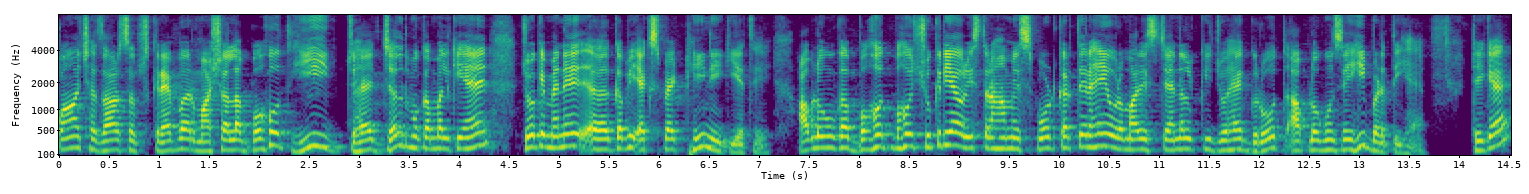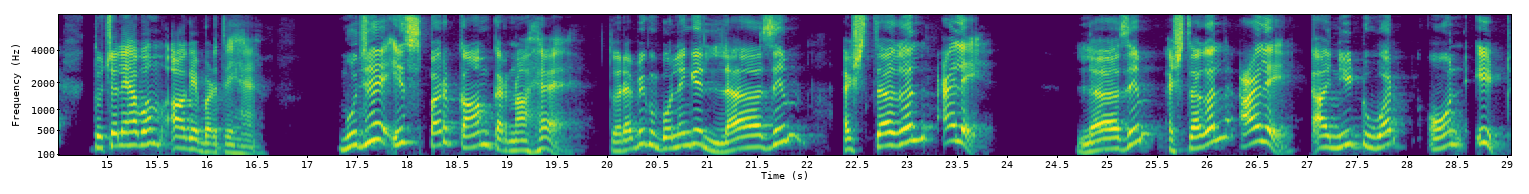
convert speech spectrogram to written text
पाँच हज़ार सब्सक्राइबर माशाला बहुत ही जो है जल्द मुकम्मल किए हैं, जो कि मैंने कभी एक्सपेक्ट ही नहीं किए थे। आप लोगों का बहुत बहुत शुक्रिया और इस तरह हमें सपोर्ट करते रहें और हमारे इस चैनल की जो है ग्रोथ आप लोगों से ही बढ़ती है। ठीक है? तो चले अब हम आगे बढ़ते हैं। मुझे इस पर काम करना है। तो अरबिक में बोलेंगे, लाजिम अश्तगल अले लाजिम अश्तगल अले I need to work on it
